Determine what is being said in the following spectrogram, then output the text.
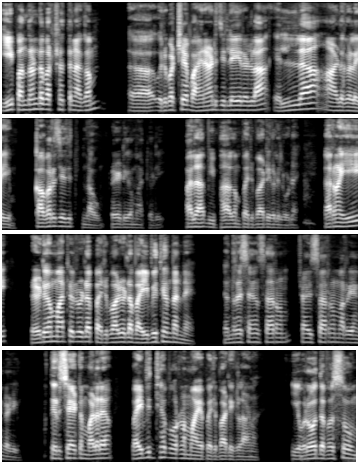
ഈ പന്ത്രണ്ട് വർഷത്തിനകം ഒരുപക്ഷെ വയനാട് ജില്ലയിലുള്ള എല്ലാ ആളുകളെയും കവർ ചെയ്തിട്ടുണ്ടാവും റേഡിയോ മാറ്റൊലി പല വിഭാഗം പരിപാടികളിലൂടെ. കാരണം ഈ റേഡിയോ മാറ്റൊലിയുടെ പരിപാടിയുടെ വൈവിധ്യം തന്നെ ചന്ദ്രശേഖരൻ സാറിനും ഷായി സാറിനും അറിയാൻ കഴിയും. തീർച്ചയായിട്ടും വളരെ വൈവിധ്യപൂർണമായ പരിപാടികളാണ് ഈ ഓരോ ദിവസവും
